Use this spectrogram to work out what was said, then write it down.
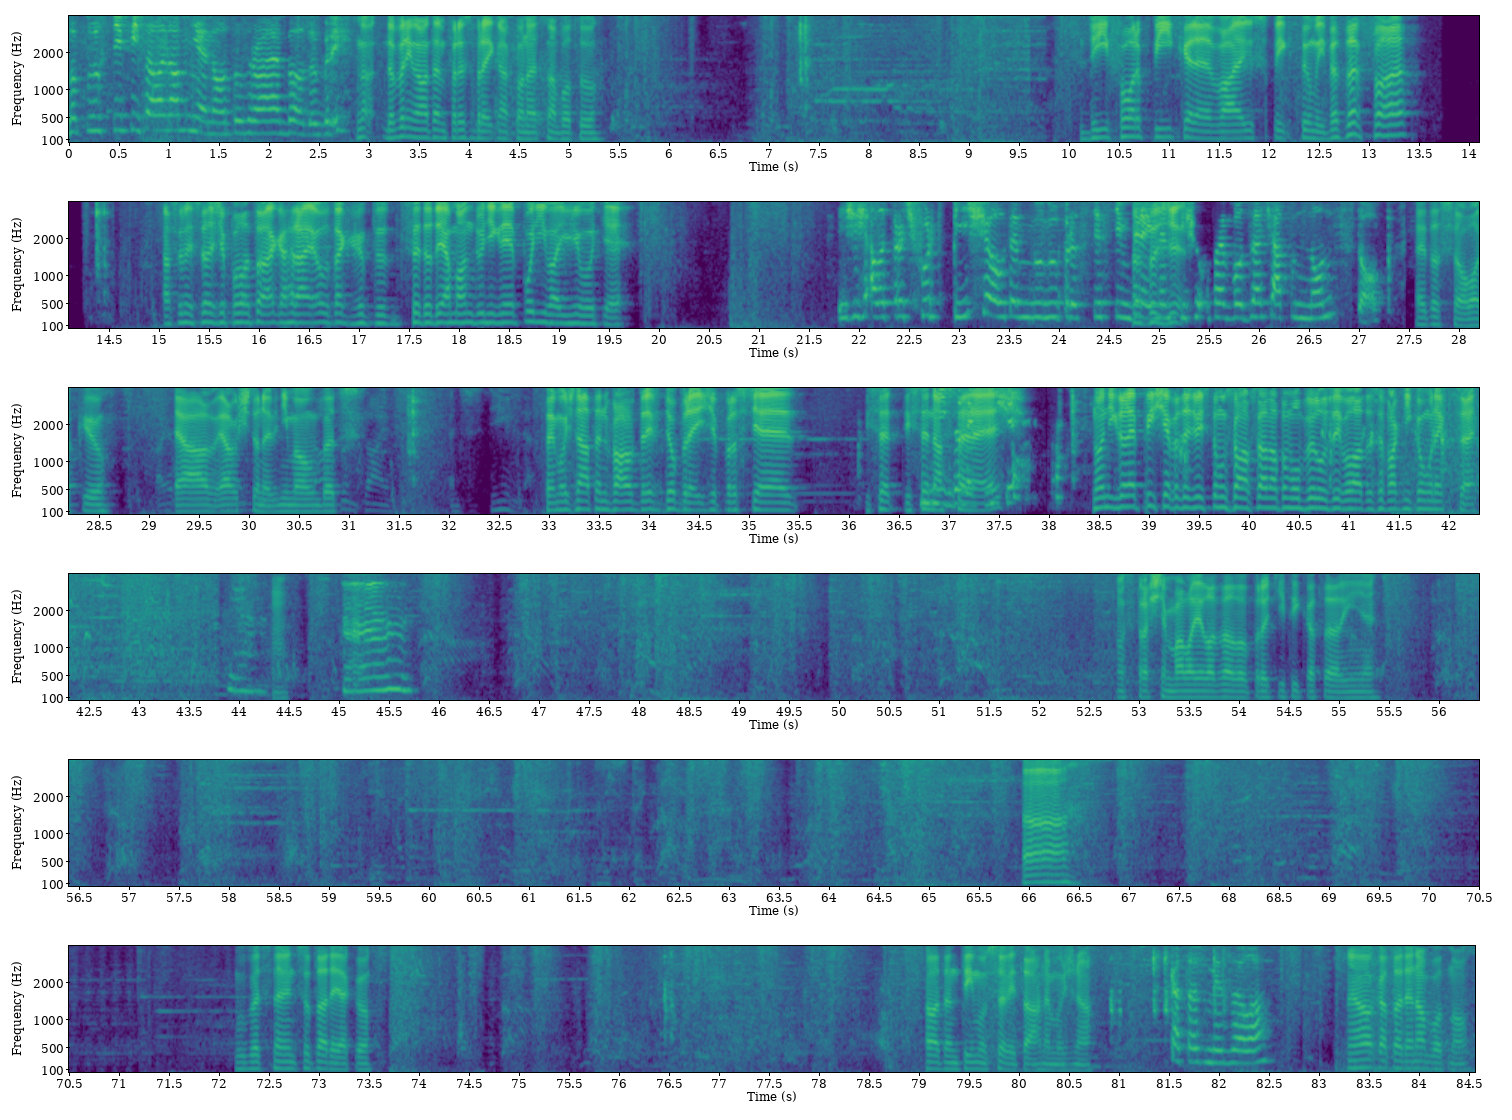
No plus tisíc ale na mě, no, to zrovna nebylo dobrý. No, dobrý, máme ten first break nakonec na botu. D4 Peaker, why you speak to me? What the fuck? Já si myslel, že podle toho, jak hrajou, tak se do Diamandu nikdy nepodívají v životě. Ježíš, ale proč furt píšou ten Nunu prostě s tím Protože- Draven, píšou úplně od začátku non-stop. Je to solo queue. Já, já už to nevnímám vůbec. To je možná ten Valdrift dobrý, že prostě ty se, ty se Nikdo nasereš. nepíše. No nikdo nepíše, protože bys to musel napsat na tom mobilu, ty vole, to se fakt nikomu nechce. Mm. No strašně malý level oproti té Kataríně. Uh, vůbec nevím, co tady jako. Ale ten tým se vytáhne možná. Kata zmizela. Jo, Kata jde na bot, no.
